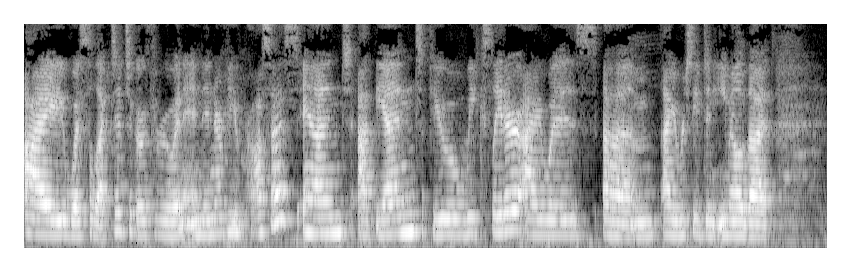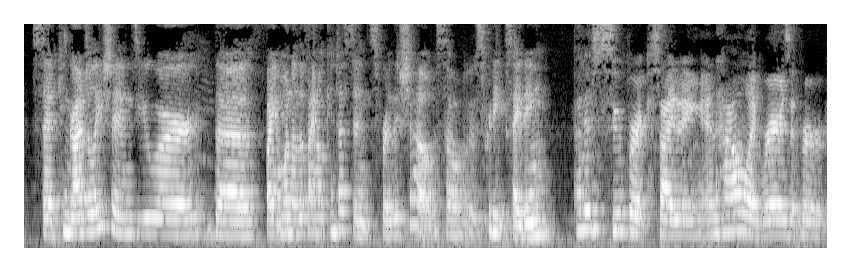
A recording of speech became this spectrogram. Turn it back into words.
I was selected to go through an, an interview process. And at the end, a few weeks later, I was um, I received an email that said, "Congratulations, you are the one of the final contestants for the show." So it was pretty exciting. That is super exciting. And how like rare is it for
